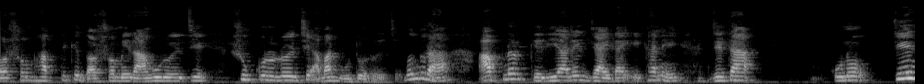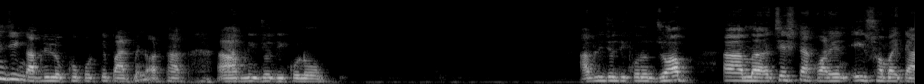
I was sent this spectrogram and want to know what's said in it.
দশম ভাব থেকে দশমে রাহু রয়েছে, শুক্র রয়েছে, আবার বুধও রয়েছে। বন্ধুরা, আপনার কেরিয়ারের জায়গায় এখানে যেটা কোনো চেঞ্জিং আপনি লক্ষ্য করতে পারবেন, অর্থাৎ আপনি যদি কোনো আপনি যদি কোনো জব চেষ্টা করেন এই সময়টা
